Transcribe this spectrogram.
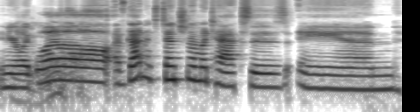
and you're like Mhm. well i've got an extension on my taxes and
